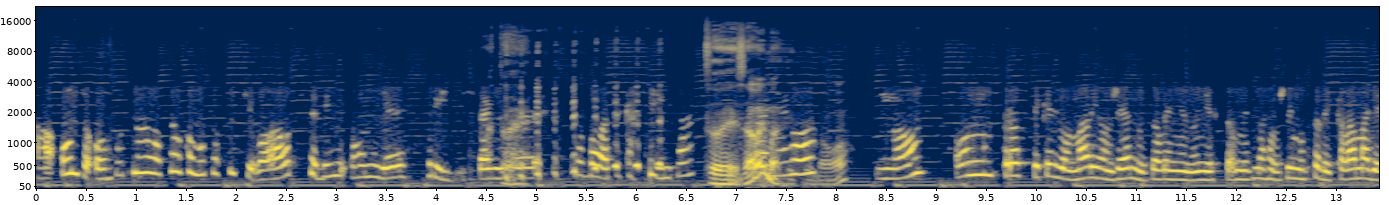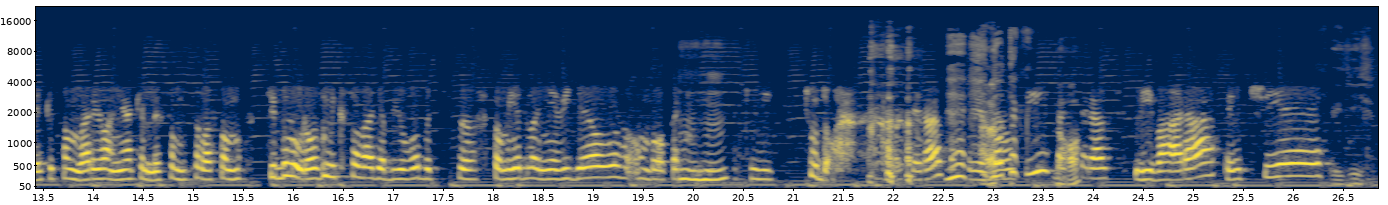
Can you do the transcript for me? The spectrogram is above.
a on to ochutnal a celkom mu to chytilo. A odtedy on je prídiš. Takže to bola taká finta. To je zaujímavé. No. No, on proste, keď bol malý, on žiadnu zeleninu nesol. My sme ho vždy museli klamať, aj keď som varila nejaké meso, musela som cibulu rozmixovať, aby ju vôbec v tom jedle nevidel. On bol taký, mm-hmm. taký čudo. Teraz, ako je no tak- veľký, tak no. teraz vyvára, pečie. Vidíš.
